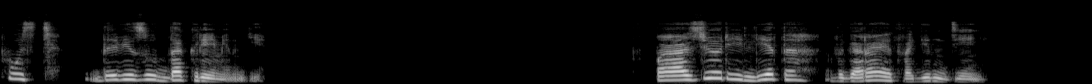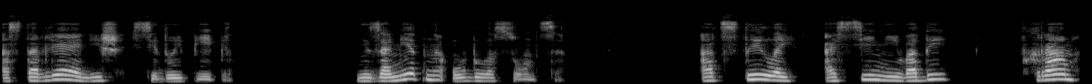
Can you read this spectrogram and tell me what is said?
Пусть довезут до Кременги. В Поозерье лето выгорает в один день, оставляя лишь седой пепел. Незаметно убыло солнце. От стылой осенней воды в храм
